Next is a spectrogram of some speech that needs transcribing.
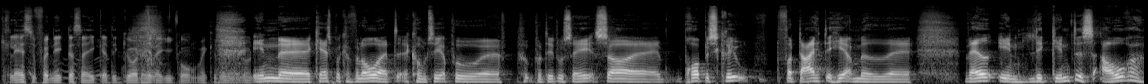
klasse fornægter sig ikke, og det gjorde det heller ikke i går med Katrine Lund. Inden øh, Kasper kan få lov at, at kommentere på, øh, på, på det, du sagde, så øh, prøv at beskrive for dig det her med, øh, hvad en legendes aura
